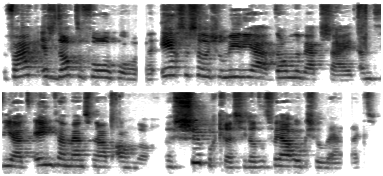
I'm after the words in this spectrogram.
vaak is dat de volgorde. Eerst de social media, dan de website. En via het een gaan mensen naar het ander. Super Christy, dat het voor jou ook zo werkt.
